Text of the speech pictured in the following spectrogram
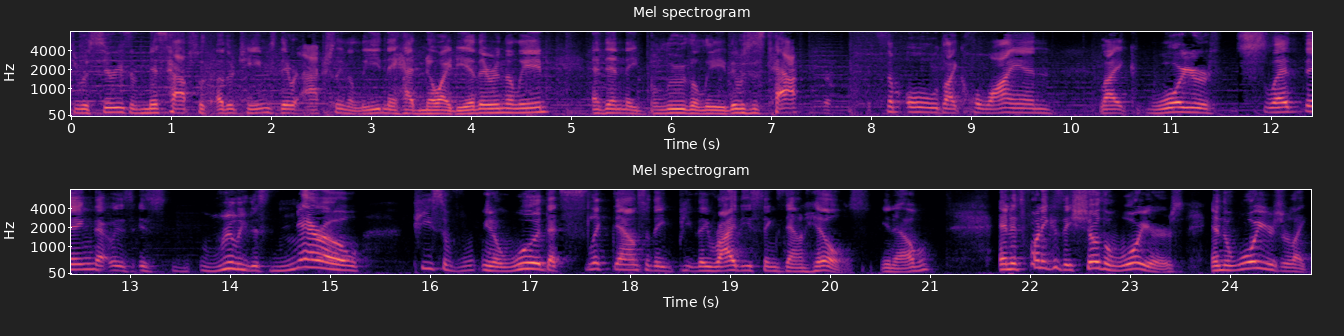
through a series of mishaps with other teams, they were actually in the lead, and they had no idea they were in the lead. And then they blew the lead. There was this tack, some old like Hawaiian like warrior sled thing that was is really this narrow piece of you know wood that's slicked down so they they ride these things down hills you know And it's funny because they show the Warriors, and the Warriors are like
